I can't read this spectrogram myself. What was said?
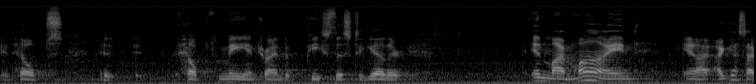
it helps. It, it helped me in trying to piece this together. In my mind, and I, I guess I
